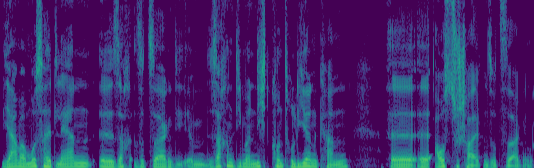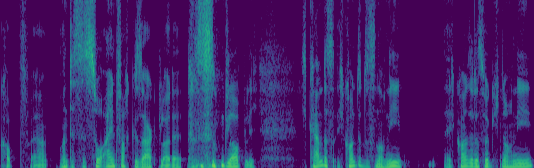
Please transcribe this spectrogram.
ja, man muss halt lernen, äh, sozusagen die ähm, Sachen, die man nicht kontrollieren kann, äh, äh, auszuschalten sozusagen im Kopf. Ja? Und das ist so einfach gesagt, Leute. Das ist unglaublich. Ich kann das, ich konnte das noch nie. Ich konnte das wirklich noch nie.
